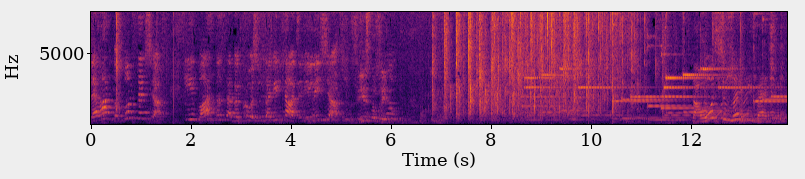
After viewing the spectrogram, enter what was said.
де гарно повсякчас. І вас до себе прошу завітати вільний час. Звісно, прийду. Та ось уже і вечір.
